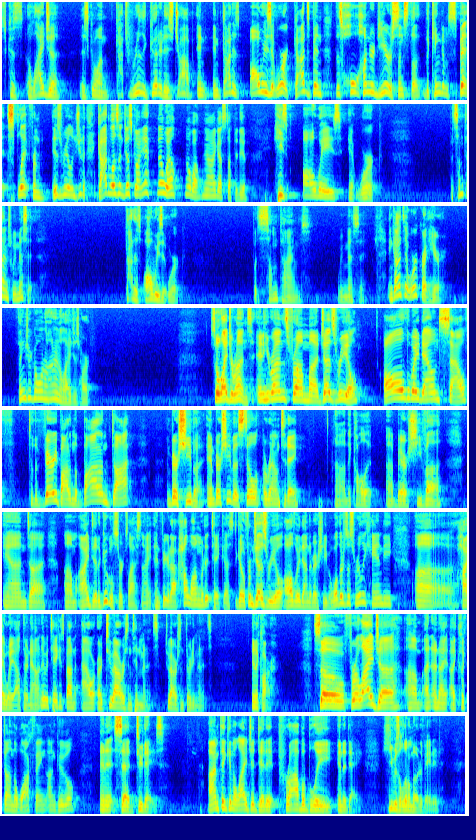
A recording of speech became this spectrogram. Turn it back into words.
It's because Elijah is going, God's really good at his job. And, and God is always at work. God's been this whole hundred years since the, the kingdom split, split from Israel and Judah. God wasn't just going, yeah, no, well, no, well, yeah, I got stuff to do. He's always at work. But sometimes we miss it. God is always at work. But sometimes we miss it. And God's at work right here. Things are going on in Elijah's heart. So Elijah runs, and he runs from uh, Jezreel all the way down south to the very bottom, the bottom dot in Beersheba. And Beersheba is still around today. Uh, they call it uh, Beersheba. And uh, um, I did a Google search last night and figured out how long would it take us to go from Jezreel all the way down to Beersheba. Well, there's this really handy uh, highway out there now, and it would take us about an hour or two hours and 10 minutes, two hours and 30 minutes in a car. So for Elijah, um, and, and I, I clicked on the walk thing on Google, and it said two days. I'm thinking Elijah did it probably in a day. He was a little motivated,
